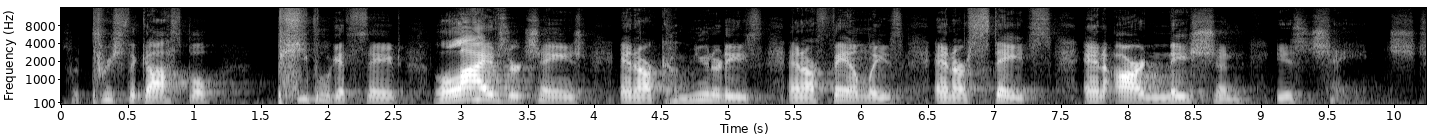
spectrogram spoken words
So we preach the gospel, people get saved, lives are changed, and our communities and our families and our states and our nation is changed.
